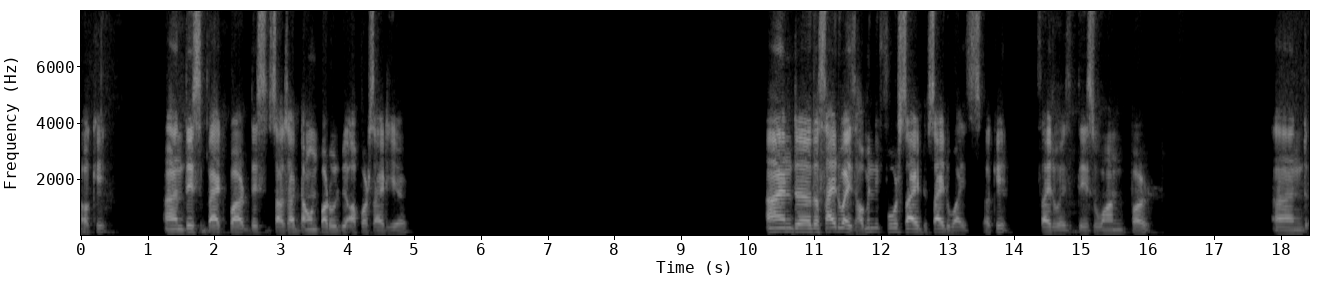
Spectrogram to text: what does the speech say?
Okay. And this back part, this down part will be upper side here. and uh, the sidewise how many four side sidewise? Okay. Sideways this one part. And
